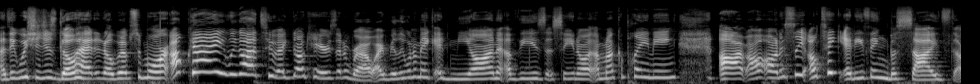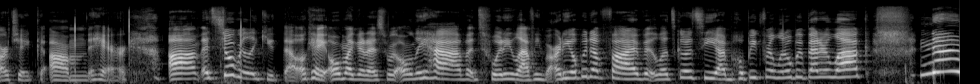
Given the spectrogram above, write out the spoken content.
I think we should just go ahead and open up some more. Okay, we got two eggnog hares in a row. I really want to make a neon of these, so you know? I'm not complaining. Um, I'll honestly, I'll take anything besides the Arctic um hare. Um, it's still really cute though. Okay, oh my goodness, we only have 20 left. We've already opened up five. Let's go and see. I'm hoping for a little bit better luck. No,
